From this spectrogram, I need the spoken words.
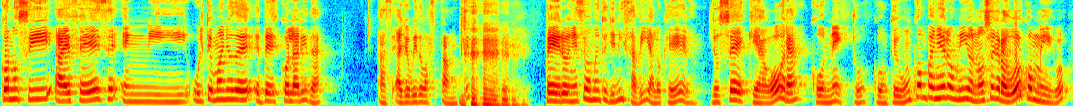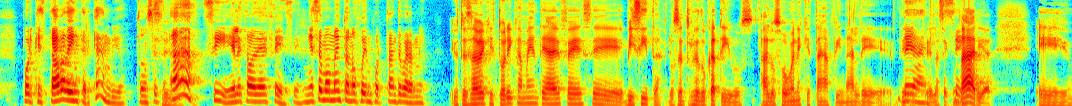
conocí a FS en mi último año de, de escolaridad, ha, ha, llovido bastante, pero en ese momento yo ni sabía lo que era. Yo sé que ahora conecto con que un compañero mío no se graduó conmigo porque estaba de intercambio. Entonces, sí. ah, sí, él estaba de AFS. En ese momento no fue importante para mí. Y usted sabe que históricamente AFS visita los centros educativos a los jóvenes que están a final de, de, de, de la secundaria. Sí. Eh,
